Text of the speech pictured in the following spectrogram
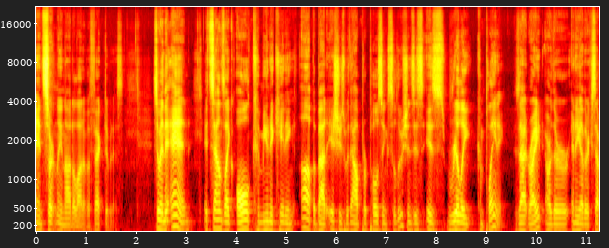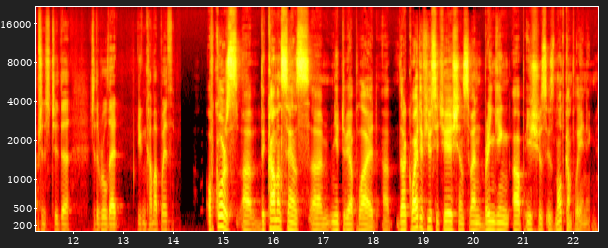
and certainly not a lot of effectiveness. So in the end, it sounds like all communicating up about issues without proposing solutions is is really complaining. Is that right? Are there any other exceptions to the to the rule that you can come up with? Of course, uh, the common sense um, need to be applied. Uh, there are quite a few situations when bringing up issues is not complaining.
